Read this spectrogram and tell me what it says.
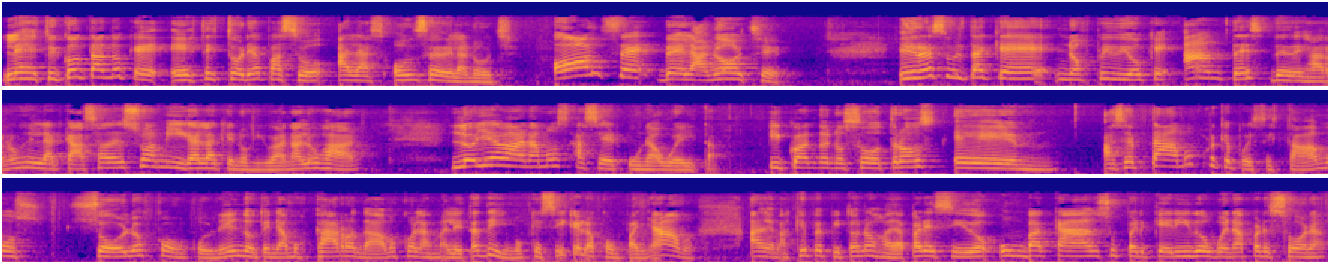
Les estoy contando que esta historia pasó a las 11 de la noche. 11 de la noche. Y resulta que nos pidió que antes de dejarnos en la casa de su amiga, la que nos iban a alojar, lo lleváramos a hacer una vuelta. Y cuando nosotros em, aceptamos, porque pues estábamos solos con, con, él, no teníamos carro, andábamos con las maletas, dijimos que sí, que lo acompañábamos. Además que Pepito nos había parecido un bacán, súper querido, buena persona.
